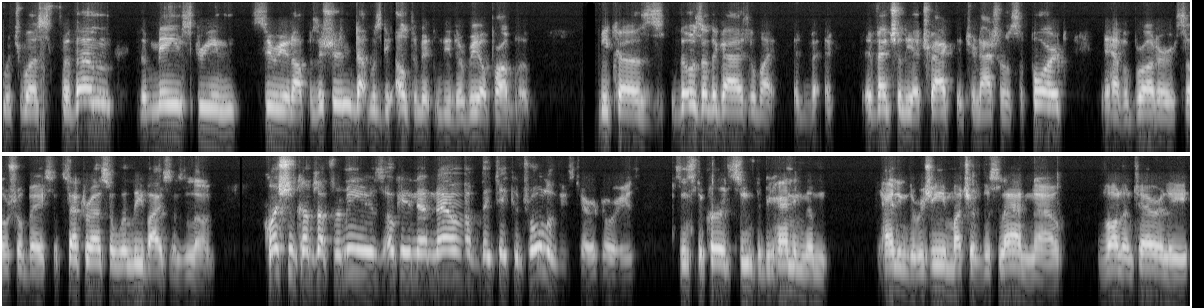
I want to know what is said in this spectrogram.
which was for them the mainstream Syrian opposition. That was the ultimately the real problem, because those are the guys who might eventually attract international support. They have a broader social base, etc. So we'll leave ISIS alone question comes up for me is okay now, now if they take control of these territories since the kurds seem to be handing them handing the regime much of this land now voluntarily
